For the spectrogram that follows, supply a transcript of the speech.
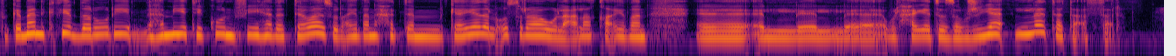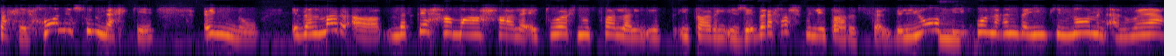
فكمان كثير ضروري أهمية يكون في هذا التوازن أيضا حتى كيان الأسرة والعلاقة أيضا آه، والحياة الزوجية لا تتأثر. صحيح. هون شو بنحكي؟ إنه إذا المرأة مرتاحة مع حالها اتوار نوصل للاطار الايجابي رح نروح بالإطار السلبي. اليوم في يكون عندها يمكن نوع من أنواع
